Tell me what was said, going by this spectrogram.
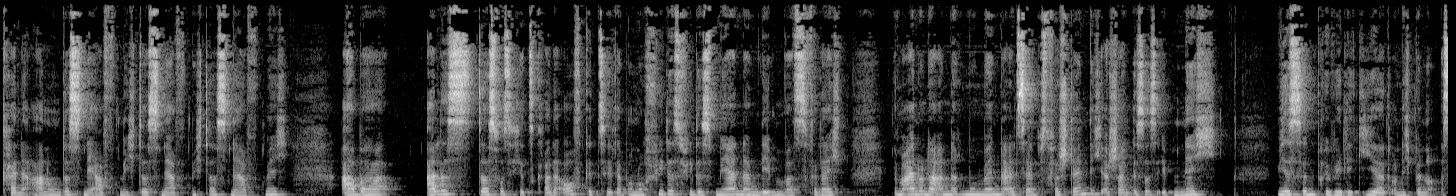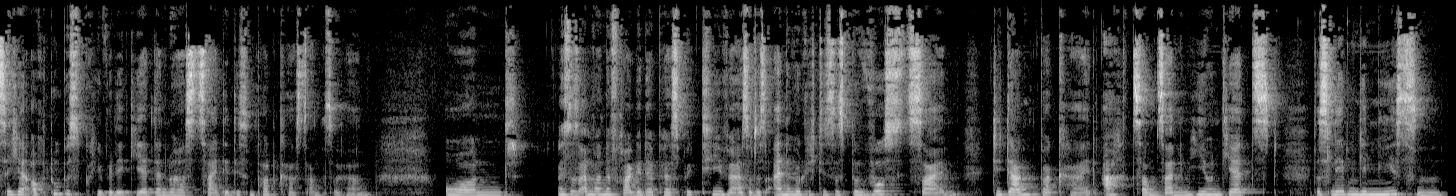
keine Ahnung, das nervt mich, das nervt mich, das nervt mich. Aber alles das, was ich jetzt gerade aufgezählt habe und noch vieles, vieles mehr in deinem Leben, was vielleicht im einen oder anderen Moment als selbstverständlich erscheint, ist es eben nicht. Wir sind privilegiert und ich bin sicher, auch du bist privilegiert, denn du hast Zeit, dir diesen Podcast anzuhören. Und es ist einfach eine Frage der Perspektive. Also das eine wirklich dieses Bewusstsein, die Dankbarkeit, achtsam sein im Hier und Jetzt, das Leben genießen,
